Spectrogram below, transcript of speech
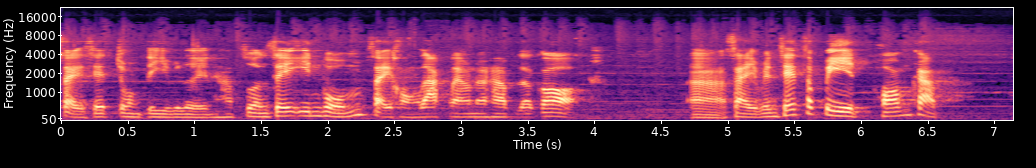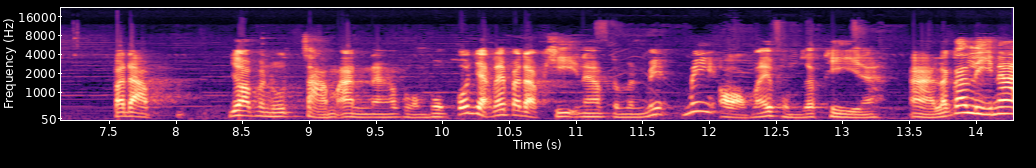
ใส่เซตโจมตีไปเลยนะครับ ส่วนเซอินผมใส่ของรักแล้วนะครับ แล้วก็ใส่เป็นเซตสปีดพร้อมกับประดับยอดมนุษย์ 3 อันนะครับผม ผมโคตรอยากได้ประดับคีนะครับ แต่มันไม่ไม่ออกมาให้ผมสักทีนะ อ่า แล้วก็ลีน่า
